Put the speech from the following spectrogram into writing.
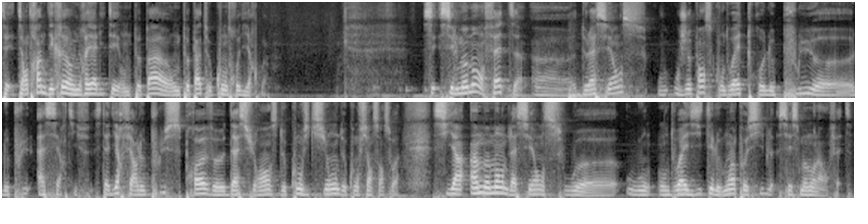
Tu es, en train de décrire une réalité, on ne peut pas, on ne peut pas te contredire. Quoi c'est le moment en fait de la séance où, je pense qu'on doit être le plus, euh, le plus assertif, c'est-à-dire faire le plus preuve d'assurance, de conviction, de confiance en soi. S'il y a un moment de la séance où, euh, on doit hésiter le moins possible, c'est ce moment-là en fait.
